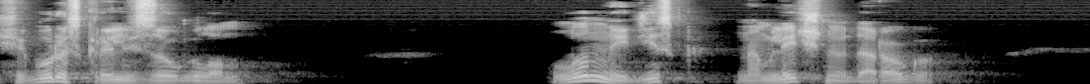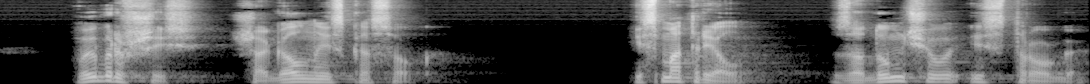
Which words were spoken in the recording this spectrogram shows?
И фигуры скрылись за углом. Лунный диск на Млечную дорогу Выбравшись, шагал наискосок. И смотрел, задумчиво и строго.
